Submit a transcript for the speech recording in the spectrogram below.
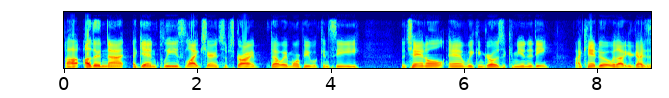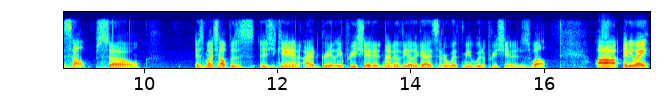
Uh, other than that, again, please like, share, and subscribe. That way more people can see the channel and we can grow as a community. I can't do it without your guys' help. So as much help as, as you can, I'd greatly appreciate it. And I know the other guys that are with me would appreciate it as well. Uh, anyway,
